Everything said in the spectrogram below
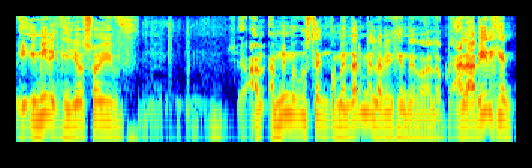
Y, mire que yo soy... A, a, mí me gusta encomendarme a la Virgen de Guadalupe. A la Virgen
